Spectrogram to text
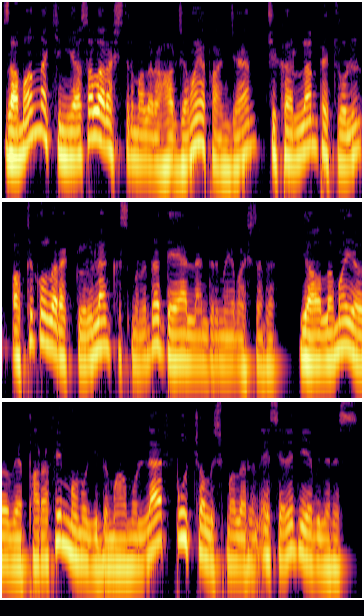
Zamanla kimyasal araştırmalara harcama yapan Cem, çıkarılan petrolün atık olarak görülen kısmını da değerlendirmeye başladı. Yağlama yağı ve parafin mumu gibi mamuller bu çalışmaların eseri diyebiliriz.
